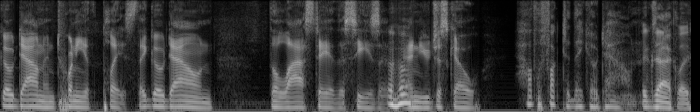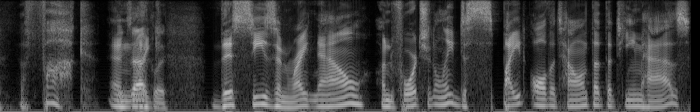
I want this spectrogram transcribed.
go down in twentieth place. They go down the last day of the season, Uh-huh. and you just go, "How the fuck did they go down? Exactly. The fuck!" And Exactly. like this season, right now, unfortunately, despite all the talent that the team has,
